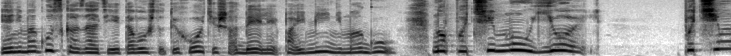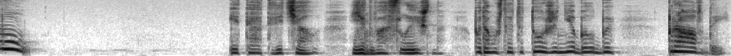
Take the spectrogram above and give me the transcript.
Я не могу сказать ей того, что ты хочешь, Аделия, пойми, не могу. Но почему, Йоэль? Почему? И ты отвечал едва слышно, потому что это тоже не было бы правдой.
